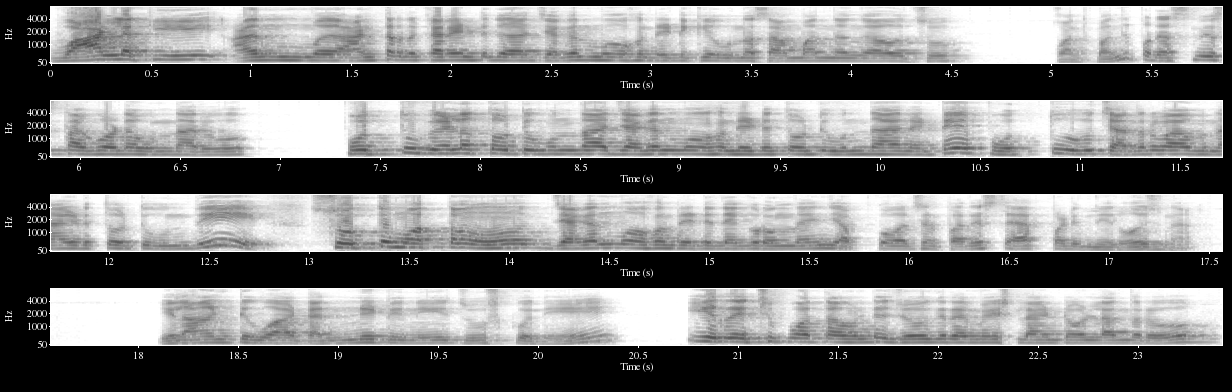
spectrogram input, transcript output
వాళ్ళకి అన్ అంటర్ కరెంట్గా జగన్మోహన్ రెడ్డికి ఉన్న సంబంధం కావచ్చు కొంతమంది ప్రశ్నిస్తా కూడా ఉన్నారు. పొత్తు వీళ్ళతోటి ఉందా జగన్మోహన్ రెడ్డితోటి ఉందా అని అంటే పొత్తు చంద్రబాబు నాయుడుతోటి ఉంది సొత్తు మొత్తం జగన్మోహన్ రెడ్డి దగ్గర ఉందని చెప్పుకోవాల్సిన పరిస్థితి ఏర్పడింది ఈ రోజున. ఇలాంటి వాటన్నిటినీ చూసుకొని ఈ రెచ్చిపోతా ఉంటే జోగి రమేష్ లాంటి వాళ్ళందరూ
